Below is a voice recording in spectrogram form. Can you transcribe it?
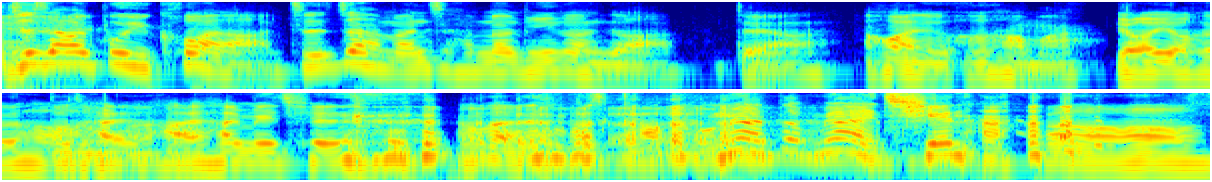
就是他会不愉快啊，这这还蛮还蛮频繁的吧？对啊，后来有和好吗？有有和好，还还还没签，反正不是搞，我没有都没有你签啊。哦哦，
